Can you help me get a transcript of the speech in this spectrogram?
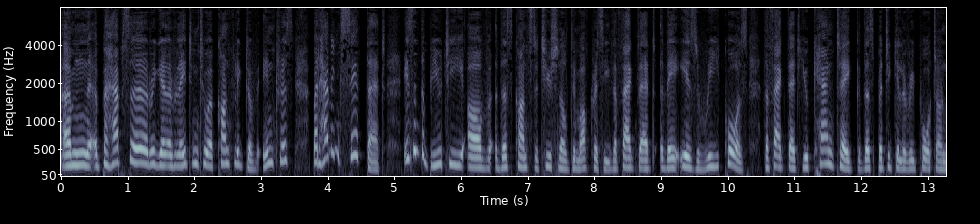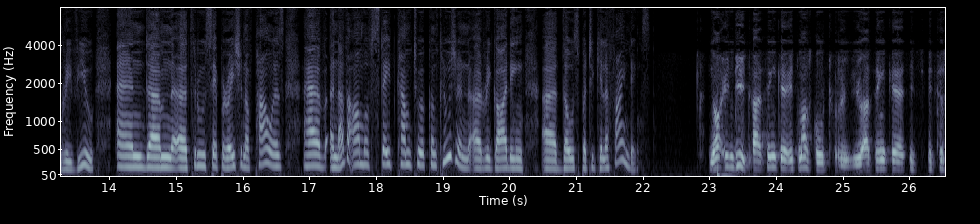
Um, perhaps uh, relating to a conflict of interest. But having said that, isn't the beauty of this constitutional democracy the fact that there is recourse, the fact that you can take this particular report on review and um, uh, through separation of powers have another arm of state come to a conclusion uh, regarding uh, those particular findings? No, indeed. I think uh, it must go to review. I think uh, it, it is,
